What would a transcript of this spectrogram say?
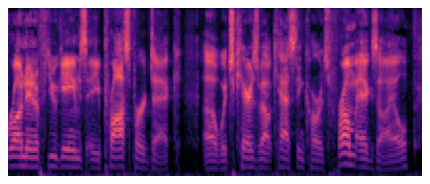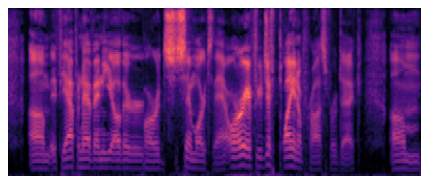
run in a few games a Prosper deck, uh, which cares about casting cards from exile. Um, if you happen to have any other cards similar to that, or if you're just playing a Prosper deck, um,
